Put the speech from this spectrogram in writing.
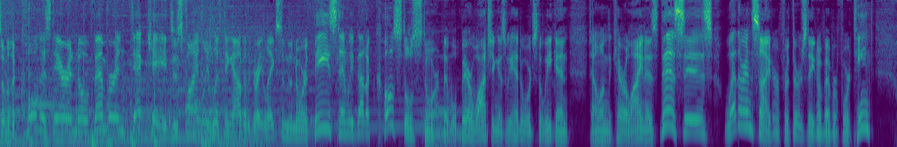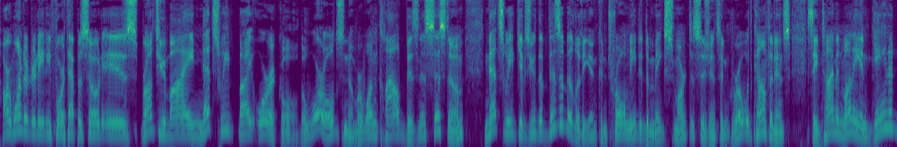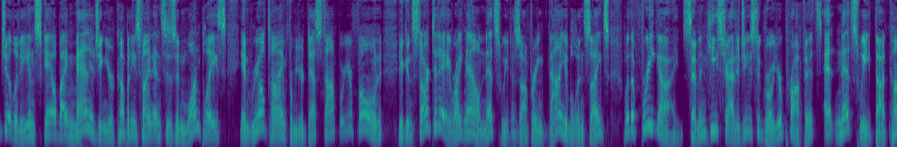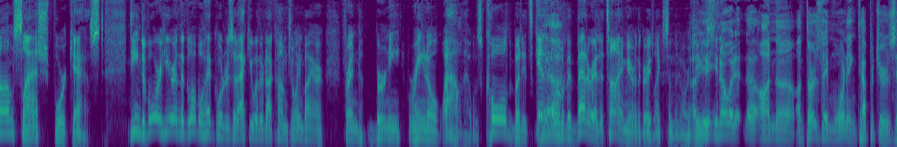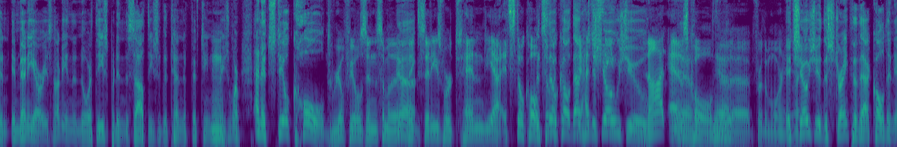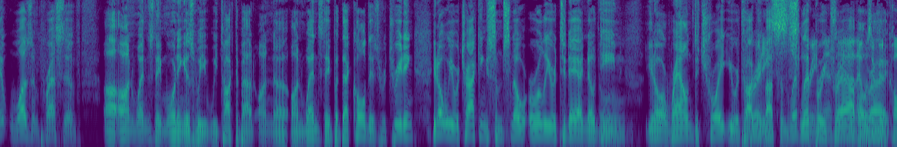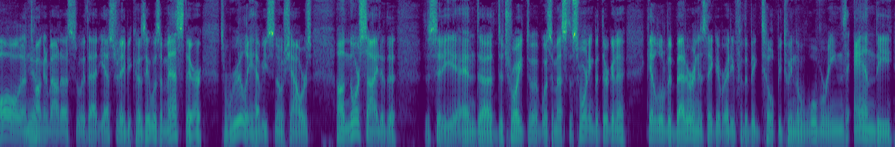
Some of the coldest air in November in decades is finally lifting out of the Great Lakes in the Northeast, and we've got a coastal storm that will bear watching as we head towards the weekend down along the Carolinas. This is Weather Insider for Thursday, November 14th. Our 184th episode is brought to you by NetSuite by Oracle, the world's number one cloud business system. NetSuite gives you the visibility and control needed to make smart decisions and grow with confidence. Save time and money and gain agility and scale by managing your company's finances in one place in real time from your desktop or your phone. You can start today. Right now, NetSuite is offering valuable insights with a free guide, seven key strategies to grow your profits at netsuite.com slash forecast. Dean DeVore here in the global headquarters of AccuWeather.com, joined by our friend Bernie Rayno. Wow, that was cold, but it's getting Yeah. a little bit better at a time here in the Great Lakes in the Northeast. Uh, you, you know what? Uh, on uh, on Thursday morning, temperatures in, in many areas, not in the Northeast, but in the Southeast, a good ten to fifteen Mm. degrees warm, and it's still cold. Real feels in some of the Yeah. big cities were 10. Yeah, it's still cold. It's still cold. That you shows you- Not as Yeah. cold uh, for the morning. It right? shows you the strength of that cold, and it was impressive. Uh, on Wednesday morning, as we, we talked about on uh, on Wednesday, but that cold is retreating. You know, we were tracking some snow earlier today. I know, Dean. Ooh. You know, around Detroit, you were talking Pretty about some slippery, travel. Yeah, that was a good call. And Yeah. talking about us with that yesterday because it was a mess there. Some really heavy snow showers on north side of the the city and uh, Detroit uh, was a mess this morning, but they're going to get a little bit better. And as they get ready for the big tilt between the Wolverines and the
